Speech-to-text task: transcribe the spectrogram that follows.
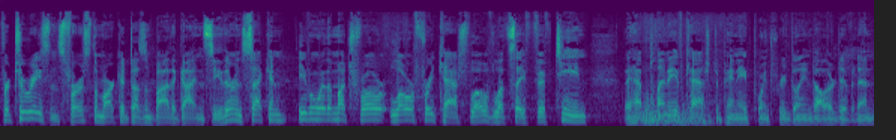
for two reasons. First, the market doesn't buy the guidance either. And second, even with a much lower free cash flow of, let's say, 15, they have plenty of cash to pay an $8.3 billion dividend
